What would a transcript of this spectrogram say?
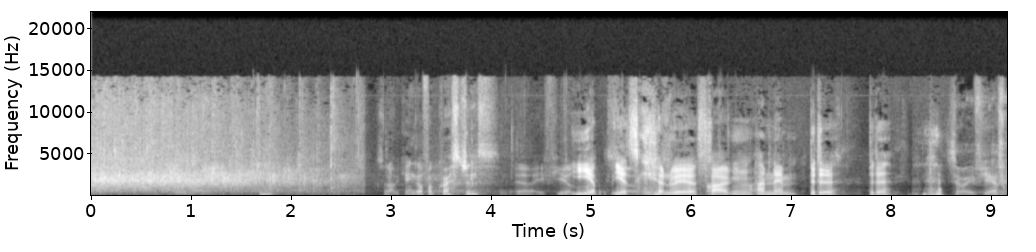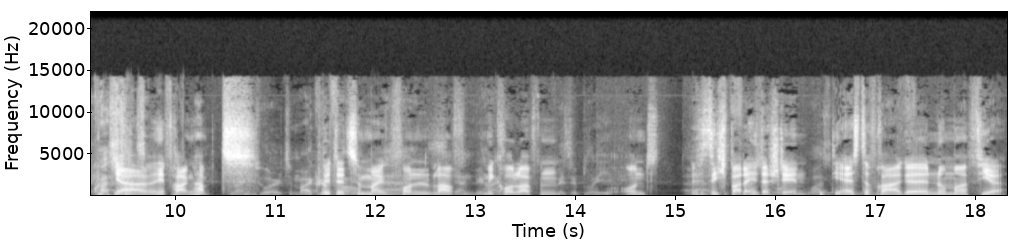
now we can go for questions. Uh, if you Yep, jetzt können wir Fragen annehmen. Bitte, bitte. So if you have questions, Ja, wenn ihr Fragen habt, bitte zum Mikrofon lauf, Mikro laufen und sichtbar dahinter stehen. Die erste Frage Nummer vier.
